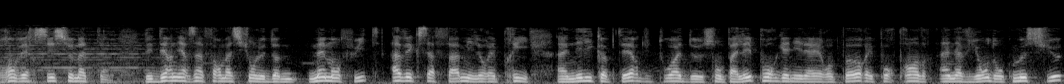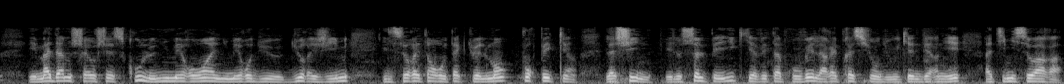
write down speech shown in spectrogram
renversé ce matin. Les dernières informations le donnent même en fuite. Avec sa femme, il aurait pris un hélicoptère du toit de son palais pour gagner l'aéroport et pour prendre un avion. Donc monsieur et madame Ceausescu, le numéro 1 et le numéro 2 du régime, ils seraient en route actuellement pour Pékin. La Chine est le seul pays qui avait approuvé la répression du week-end dernier à Timisoara.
